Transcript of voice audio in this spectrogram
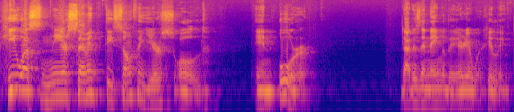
He was near 70 something years old in Ur. That is the name of the area where he lived.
